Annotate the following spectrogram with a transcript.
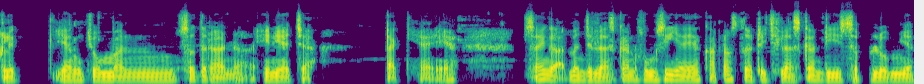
click yang cuman sederhana. Ini aja tagnya ya. Saya nggak menjelaskan fungsinya ya karena sudah dijelaskan di sebelumnya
